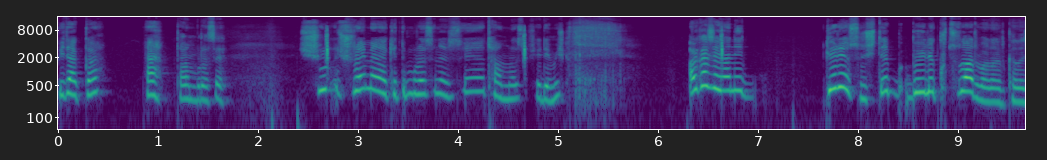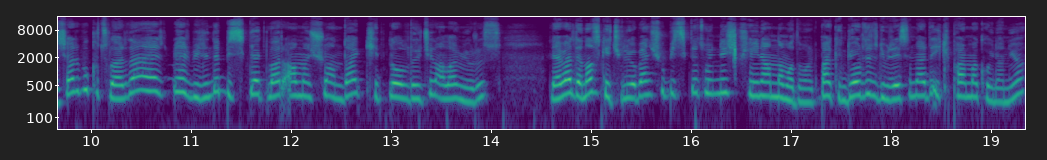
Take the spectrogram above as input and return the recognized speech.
Bir dakika. Heh tam burası. Şur şurayı merak ettim. Burası neresi? Tam burası bir şey demiş. Arkadaşlar yani görüyorsun işte böyle kutular var arkadaşlar. Bu kutularda her, her birinde bisiklet var ama şu anda kilitli olduğu için alamıyoruz. Levelde nasıl geçiliyor? Ben şu bisiklet oyunun hiçbir şeyini anlamadım. Bakın gördüğünüz gibi resimlerde iki parmak oynanıyor.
